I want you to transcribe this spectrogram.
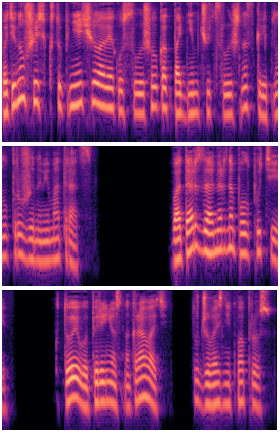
Потянувшись к ступне, человек услышал, как под ним чуть слышно скрипнул пружинами матрац. Ватар замер на полпути. Кто его перенес на кровать? Тут же возник вопрос.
